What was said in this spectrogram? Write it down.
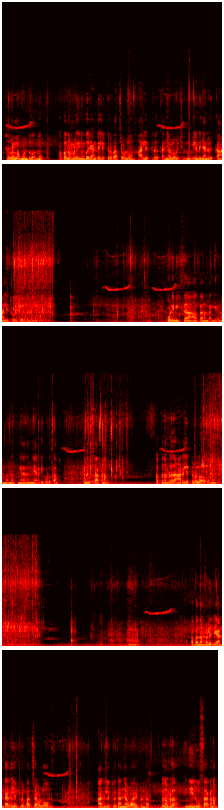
ലിറ്റർ വെള്ളം കൊണ്ടുവന്നു. അപ്പോൾ നമ്മൾ ഇതിനു രണ്ട് ലിറ്റർ പച്ചവെള്ളവും അര ലിറ്റർ കഞ്ഞിവെള്ളം ഒഴിച്ചിരുന്നു. വീണ്ടും ഞാനൊരു കാൽ ലിറ്റർ ഒഴിച്ച് കൊടുക്കുന്നു. പൊടി മിക്സ് ആക്കാനുണ്ടെങ്കിൽ നമ്മളൊന്ന് ഇങ്ങനെ തന്നെ ഞരടി കൊടുക്കാം. ലൂസാക്കണം അപ്പോൾ നമ്മളത് അര ലിറ്റർ വെള്ളം ആക്കുന്നു. അപ്പോൾ നമ്മൾ രണ്ടര ലിറ്റർ പച്ചവെള്ളവും അര ലിറ്റർ കഞ്ഞവെള്ളവും ആയിട്ടുണ്ട്. അപ്പോൾ നമ്മൾ ഇനിയും ലൂസാക്കണം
